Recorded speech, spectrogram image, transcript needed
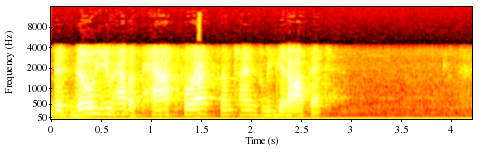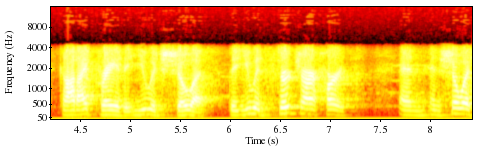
That though you have a path for us, sometimes we get off it. God, I pray that you would show us, that you would search our hearts and, and show us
